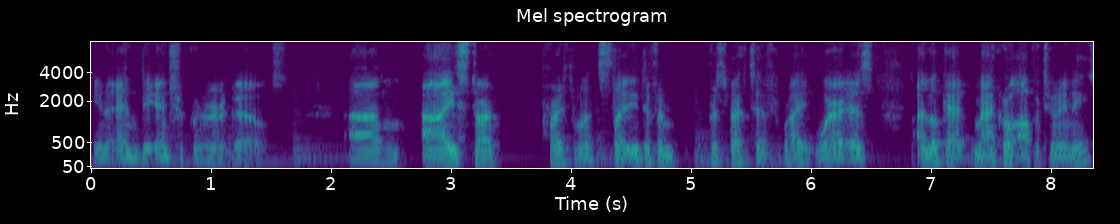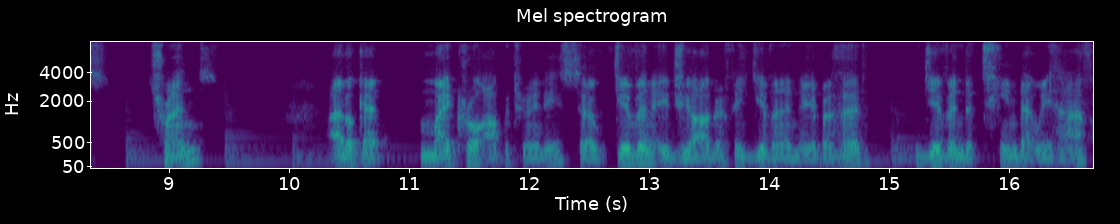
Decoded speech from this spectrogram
you know, and the entrepreneur goes. Um, I start probably from a slightly different perspective, right? Whereas I look at macro opportunities, trends. I look at micro opportunities. So, given a geography, given a neighborhood, given the team that we have,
